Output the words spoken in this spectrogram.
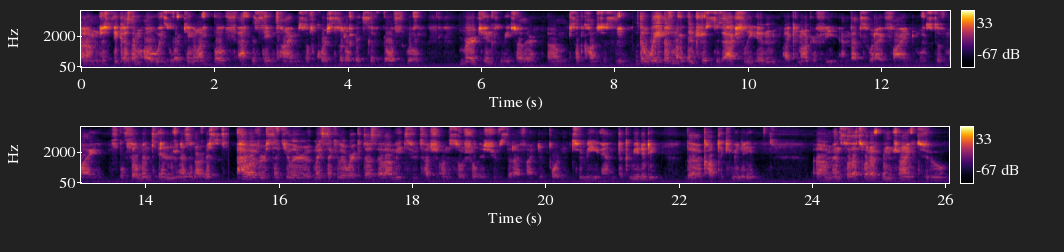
Um, just because I'm always working on both at the same time. So, of course, little bits of both will merge into each other um, subconsciously. The weight of my interest is actually in iconography, and that's what I find most of my fulfillment in as an artist. However, secular my secular work does allow me to touch on social issues that I find important to me and the community, the Coptic community, um, and so that's what I've been trying to.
